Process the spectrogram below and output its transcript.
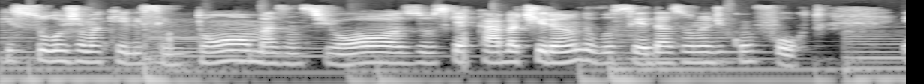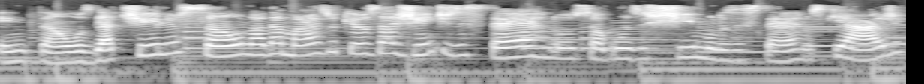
que surjam aqueles sintomas ansiosos, que acaba tirando você da zona de conforto. Então, os gatilhos são nada mais do que os agentes externos, alguns estímulos externos que agem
